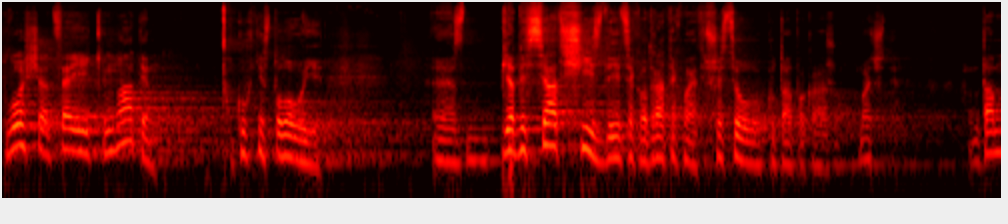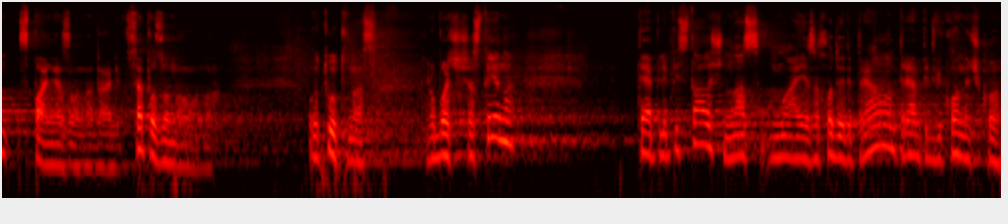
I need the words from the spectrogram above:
Площа цієї кімнати, кухні столової, 56, здається, квадратних метрів. Ще з цього кута покажу. Бачите? Там спальня зона далі. Все позоновано. Отут у нас робоча частина, теплі підставочні. У нас має заходити прямо, прямо під віконечко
